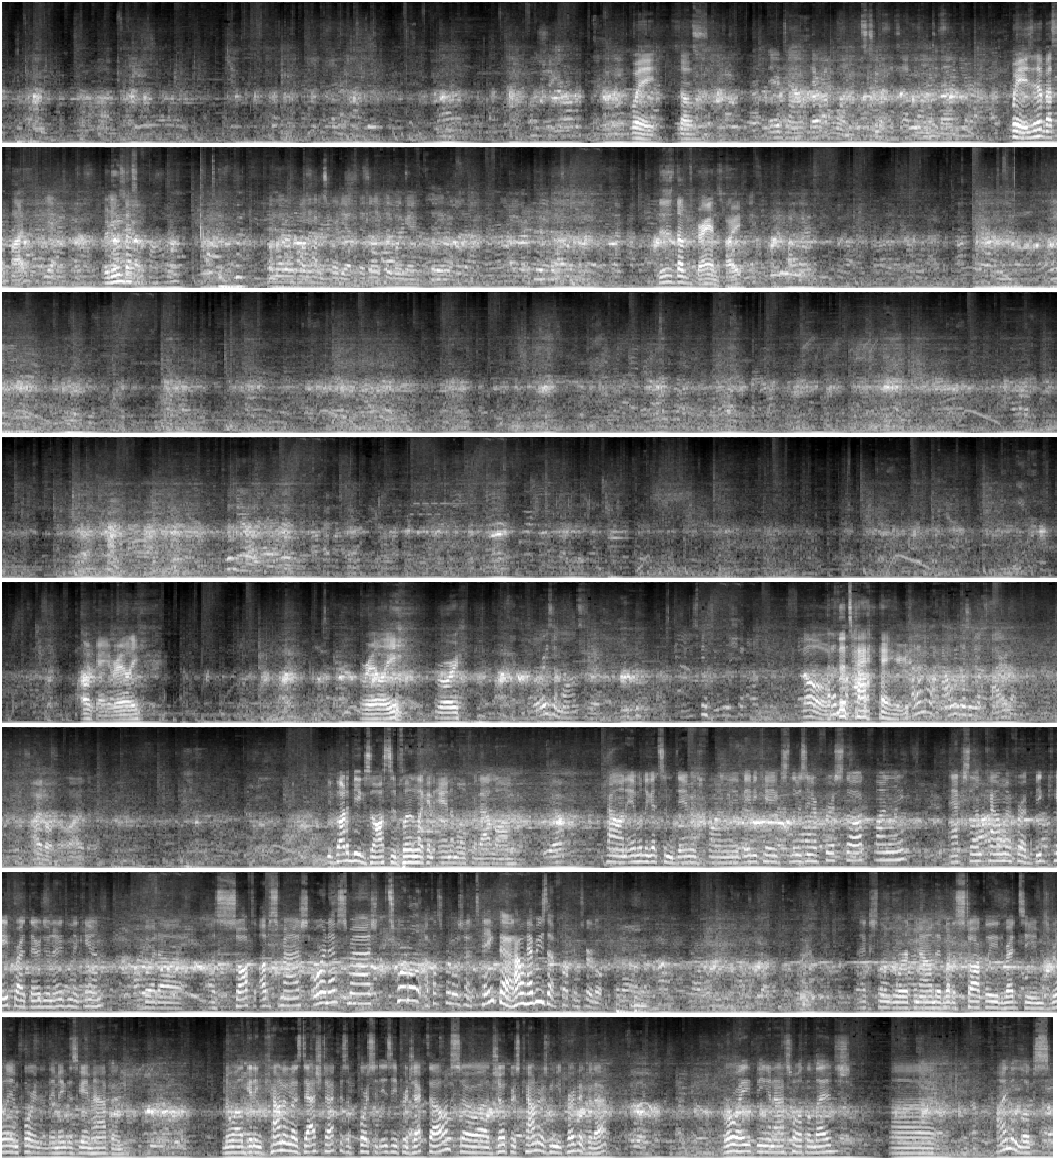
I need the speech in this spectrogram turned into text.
Wait, so They're down. They're up one. It's two. It's up one to them. wait, is it a best of five? Yeah. They're doing best of five. Komodo and haven't scored yet. They've only played one game. There you go. This is Dub's Grands, right? Okay, really? Really? Rory? Rory's a monster. He's been doing this shit all day. No, the know tag. I don't know how he doesn't get tired of it. I don't know either. You've got to be exhausted playing like an animal for that long. Yep. Callan able to get some damage finally. Baby Cakes losing her first stock finally. Excellent. Callan went for a big cape right there, doing anything they can. But uh, a soft up smash or an F smash. Squirtle! I thought Squirtle was to tank that. How heavy is that fucking turtle? Excellent work now. They've got a stock lead, red team. It's really important that they make this game happen. Noel getting countered on his dash attack because, of course, it is a projectile. So uh, Joker's counter is going to be perfect for that. Roy being an asshole at the ledge. Uh, it kind of looks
